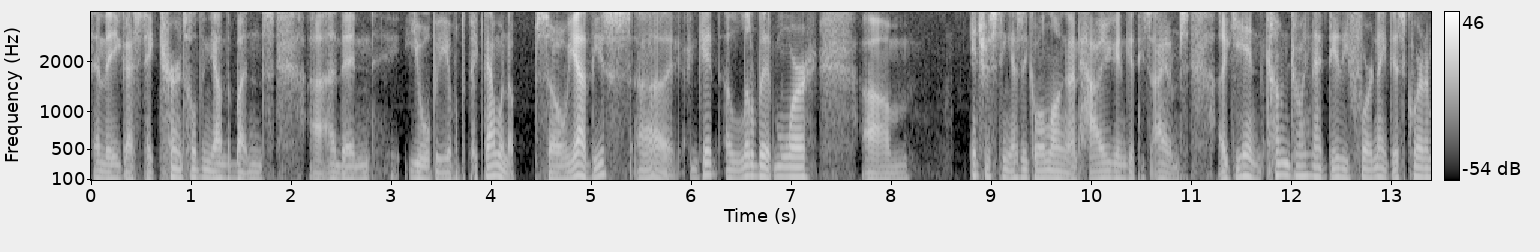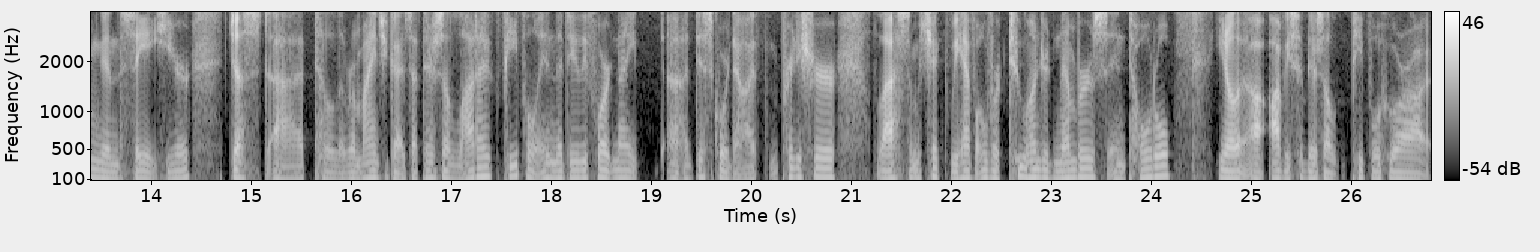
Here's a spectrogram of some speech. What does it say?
and then you guys take turns holding down the buttons, uh, and then you will be able to pick that one up. So yeah, these uh, get a little bit more um, interesting as they go along on how you're going to get these items. Again, come join that daily Fortnite Discord. I'm going to say it here just uh, to remind you guys that there's a lot of people in the daily Fortnite uh, Discord now. I'm pretty sure last time we checked, we have over 200 members in total. You know, uh, obviously there's a, people who are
